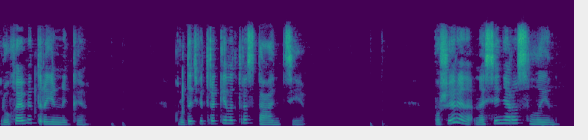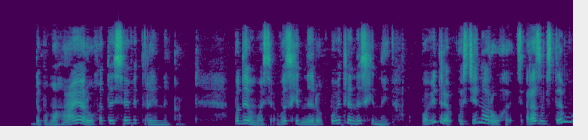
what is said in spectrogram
рухає вітрильники, крутить вітряки електростанції, поширює насіння рослин, допомагає рухатися вітрильникам. Подивимося, висхідний рух повітря не східний. Повітря постійно рухається. Разом з тим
